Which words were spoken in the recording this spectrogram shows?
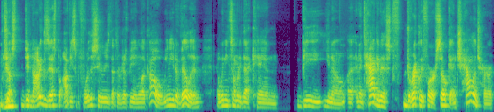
Mm-hmm. just did not exist, but obviously before the series, that they're just being like, oh, we need a villain and we need somebody that can be, you know, an antagonist directly for Ahsoka and challenge her.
